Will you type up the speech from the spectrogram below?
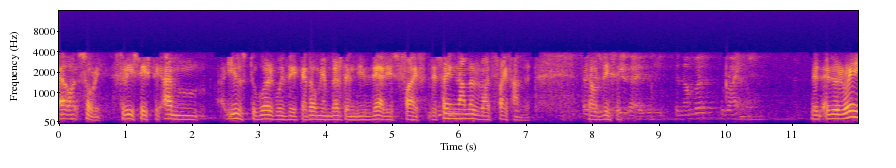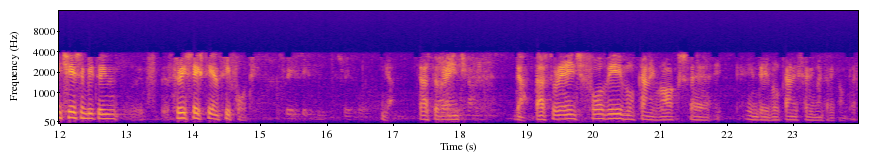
oh, sorry, 360. I'm used to work with the Cadomian belt, and in there is five. The same number, but 500. So this is, The number, the range? the, the range is in between 360 and 340. Three sixty, three forty. Yeah, that's the range. Yeah, that's the range for the volcanic rocks uh, in the volcanic sedimentary complex.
